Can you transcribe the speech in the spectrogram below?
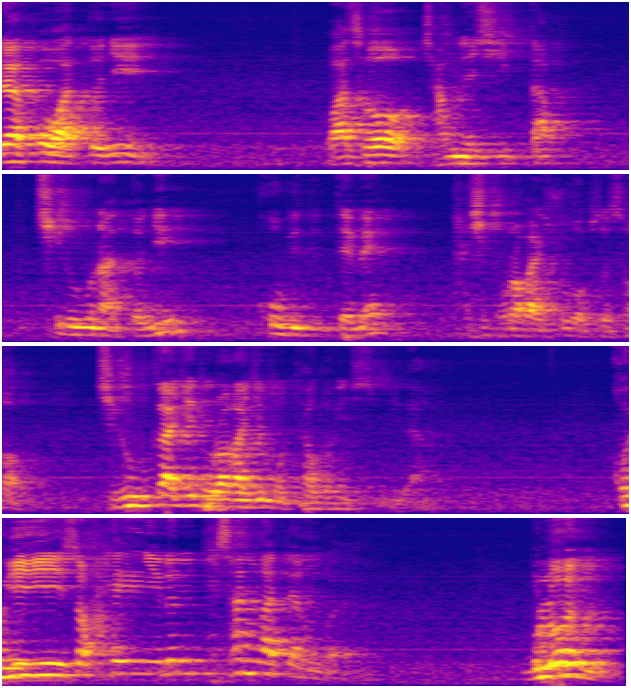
그래갖고 왔더니 와서 장례식 딱 치르고 났더니 코비드 때문에 다시 돌아갈 수가 없어서 지금까지 돌아가지 못하고 있습니다. 거기서 할 일은 태산 같다는 거예요. 물론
